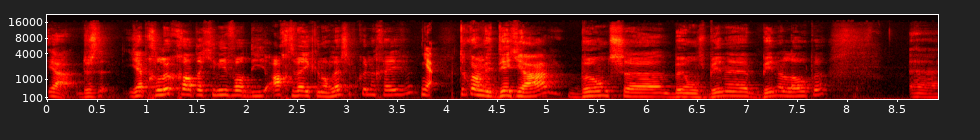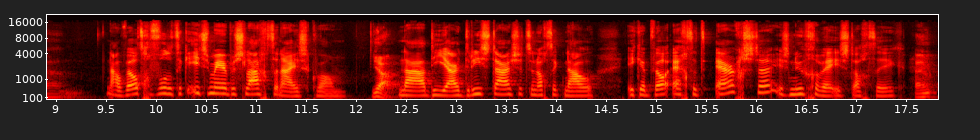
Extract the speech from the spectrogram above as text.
Ja, dus je hebt geluk gehad dat je in ieder geval die acht weken nog les hebt kunnen geven. Ja. Toen kwam je dit jaar bij ons, eh, bij ons binnen, binnenlopen. Eh, Nou, wel het gevoel dat ik iets meer beslagen ten ijs kwam. ja, Na die jaar drie stage, toen dacht ik, nou, ik heb wel echt het ergste is nu geweest, dacht ik. En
